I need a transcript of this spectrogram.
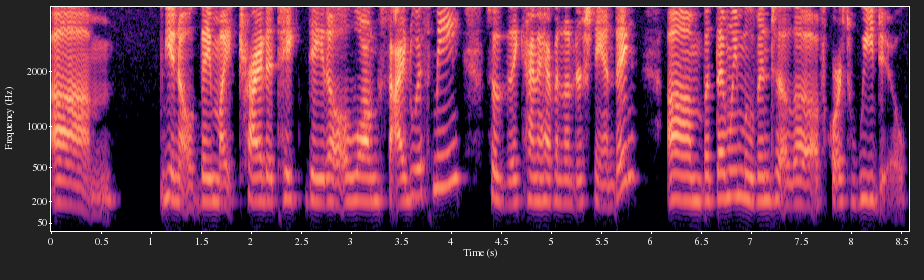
Um, you know, they might try to take data alongside with me so that they kind of have an understanding. Um, but then we move into the, of course, we do,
